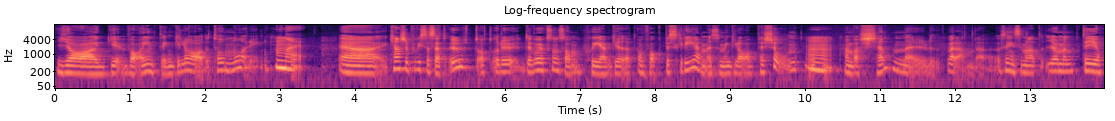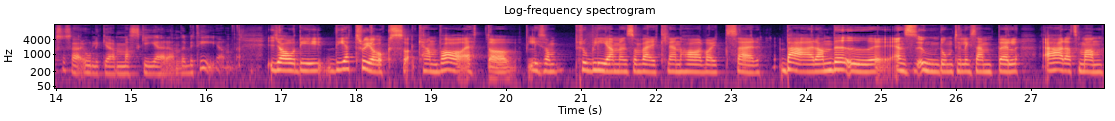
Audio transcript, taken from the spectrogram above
jag var inte en glad tonåring. Nej. Eh, kanske på vissa sätt utåt. Och det, det var också en sån skev grej att om folk beskrev mig som en glad person. Mm. Man bara, känner vi varandra? Och så inser man att ja, men det är också så här olika maskerande beteenden. Ja, och det, det tror jag också kan vara ett av liksom, problemen som verkligen har varit så här, bärande i ens ungdom till exempel. Är att man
